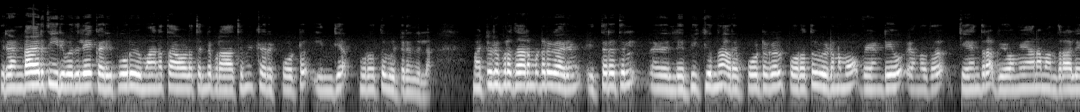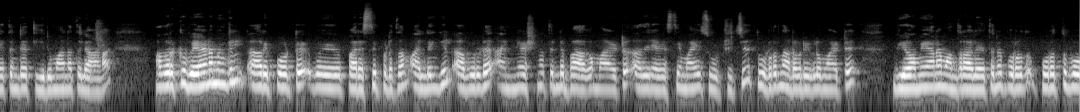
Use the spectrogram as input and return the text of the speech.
രണ്ടായിരത്തി ഇരുപതിലെ കരിപ്പൂർ വിമാനത്താവളത്തിന്റെ പ്രാഥമിക റിപ്പോർട്ട് ഇന്ത്യ പുറത്തുവിട്ടിരുന്നില്ല മറ്റൊരു പ്രധാനപ്പെട്ട ഒരു കാര്യം ഇത്തരത്തിൽ ലഭിക്കുന്ന റിപ്പോർട്ടുകൾ പുറത്തുവിടണമോ വേണ്ടയോ എന്നത് കേന്ദ്ര വ്യോമയാന മന്ത്രാലയത്തിന്റെ തീരുമാനത്തിലാണ്. അവർക്ക് വേണമെങ്കിൽ ആ റിപ്പോർട്ട് പരസ്യപ്പെടുത്താം. അല്ലെങ്കിൽ അവരുടെ അന്വേഷണത്തിന്റെ ഭാഗമായിട്ട് അത് രഹസ്യമായി സൂക്ഷിച്ച് തുടർ നടപടികളുമായിട്ട് വ്യോമയാന മന്ത്രാലയത്തിന് പുറത്ത് പുറത്തു പോ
